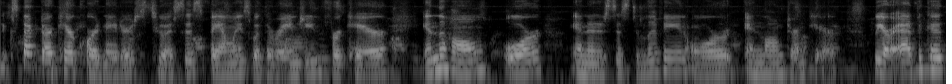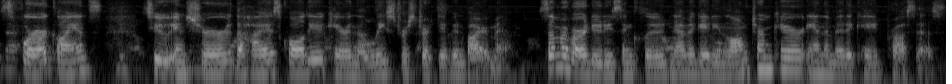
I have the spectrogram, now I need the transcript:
expect our care coordinators to assist families with arranging for care in the home or in an assisted living or in long-term care. We are advocates for our clients to ensure the highest quality of care in the least restrictive environment. Some of our duties include navigating long-term care and the Medicaid process,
